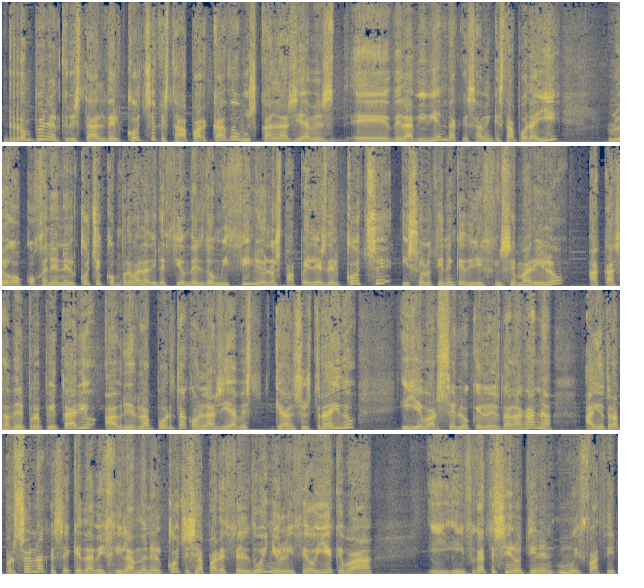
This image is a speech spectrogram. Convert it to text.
Rompen el cristal del coche que está aparcado, buscan las llaves eh, de la vivienda que saben que está por allí, luego cogen en el coche, comprueban la dirección del domicilio en los papeles del coche y solo tienen que dirigirse, Marilo, a casa del propietario, abrir la puerta con las llaves que han sustraído y llevarse lo que les da la gana. Hay otra persona que se queda vigilando en el coche, si aparece el dueño y le dice, oye, que va y, fíjate si lo tienen muy fácil.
